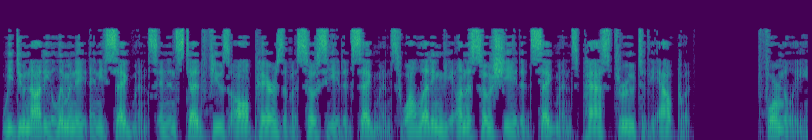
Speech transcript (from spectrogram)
we do not eliminate any segments and instead fuse all pairs of associated segments while letting the unassociated segments pass through to the output. Formally,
